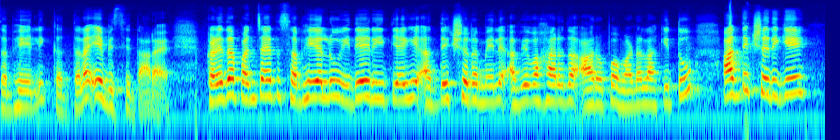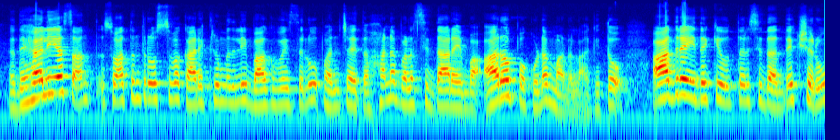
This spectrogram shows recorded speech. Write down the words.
ಸಭೆಯಲ್ಲಿ ಗದ್ದಲ ಎಬ್ಬಿಸಿದ್ದಾರೆ. ಕಳೆದ ಪಂಚಾಯತ್ ಸಭೆಯಲ್ಲೂ ಇದೇ ರೀತಿಯಾಗಿ ಅಧ್ಯಕ್ಷರ ಮೇಲೆ ಅವ್ಯವಹಾರದ ಆರೋಪ ಮಾಡಲಾಗಿತ್ತು. ಅಧ್ಯಕ್ಷರಿಗೆ ದೆಹಲಿಯ ಸ್ವಾತ್, ಸ್ವಾತಂತ್ರ್ಯೋತ್ಸವ ಕಾರ್ಯಕ್ರಮದಲ್ಲಿ ಭಾಗವಹಿಸಲು ಪಂಚಾಯತ್ ಹಣ ಬಳಸಿದ್ದಾರೆ ಎಂಬ ಆರೋಪ ಕೂಡ ಮಾಡಲಾಗಿತ್ತು. ಆದರೆ ಇದಕ್ಕೆ ಉತ್ತರಿಸಿದ ಅಧ್ಯಕ್ಷರು,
